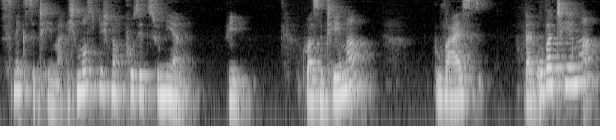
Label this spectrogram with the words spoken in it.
Das nächste Thema. Ich muss mich noch positionieren. Wie? Du hast ein Thema, du weißt dein Oberthema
